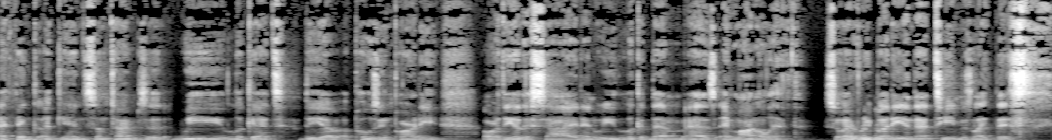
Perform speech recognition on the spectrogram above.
I think, again, sometimes uh, we look at the uh, opposing party or the other side and we look at them as a monolith so everybody mm-hmm. in that team is like this.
